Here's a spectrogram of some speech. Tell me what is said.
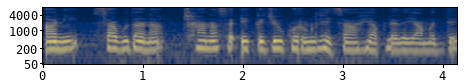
आणि साबुदाणा छान असा एकजीव करून घ्यायचा आहे आपल्याला यामध्ये.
